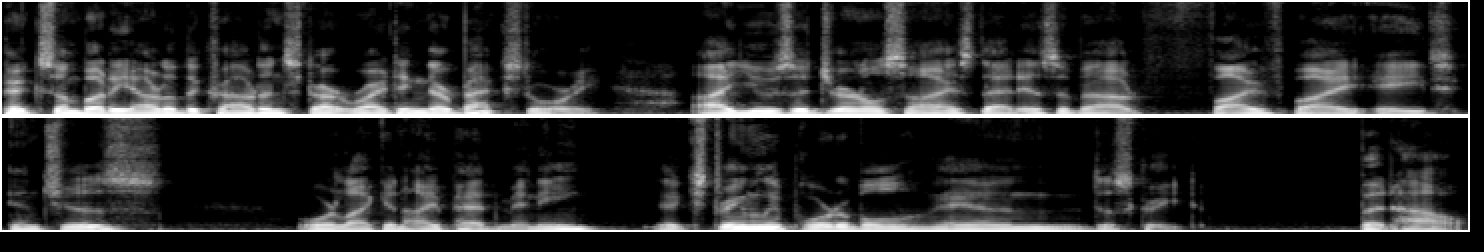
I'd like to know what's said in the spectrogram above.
pick somebody out of the crowd and start writing their backstory. I use a journal size that is about five by eight inches, or like an iPad mini, extremely portable and discreet. But how?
